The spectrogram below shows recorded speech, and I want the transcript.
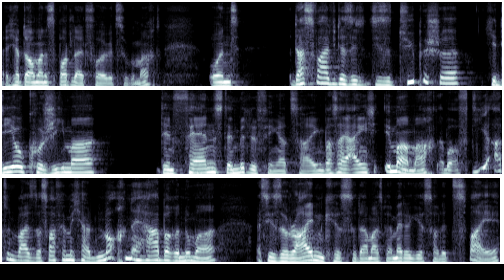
Ich habe da auch mal eine Spotlight-Folge zu gemacht. Und das war halt wieder diese, diese typische Hideo Kojima den Fans den Mittelfinger zeigen, was er ja eigentlich immer macht, aber auf die Art und Weise, das war für mich halt noch eine herbere Nummer als diese Raiden-Kiste damals bei Metal Gear Solid 2.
